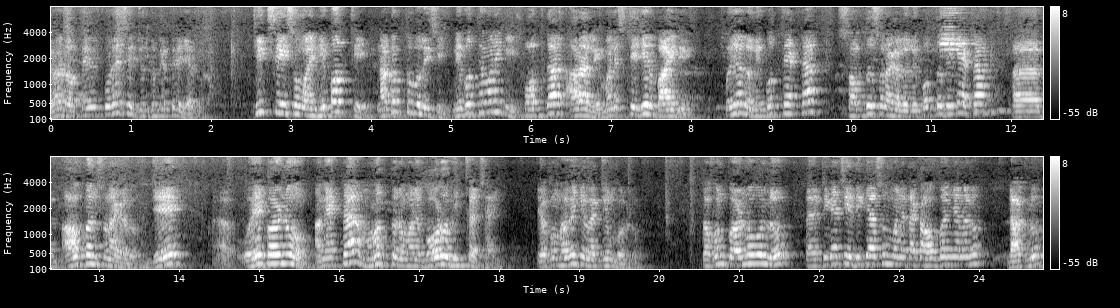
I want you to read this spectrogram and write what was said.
এবার রথের করে সে যুদ্ধক্ষেত্রে যাবে। ঠিক সেই সময় নেপথ্যে, নাটক তো বলেছি, নেপথ্যে মানে কি? পদ্মার আড়ালে মানে স্টেজের বাইরে। বোঝা গেল? নেপথ্যে একটা শব্দ শোনা গেল, নেপথ্য থেকে একটা আহ্বান শোনা গেল যে ওহে কর্ণ, আমি একটা মহত্তর মানে বড় ভিক্ষা চাই। এরকম ভাবে কেউ একজন বলল। তখন কর্ণ বলল "আহ, ঠিক আছে এদিকে আসুন। মানে তাকে আহ্বান জানালো ডাকলো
